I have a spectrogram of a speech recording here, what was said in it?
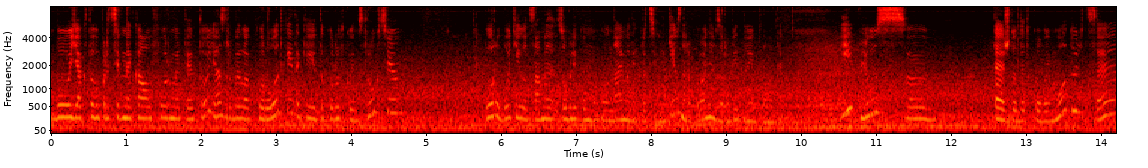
Бо як того працівника оформити, то я зробила короткий такий та коротку інструкцію по роботі, от саме з обліком найманих працівників з нарахуванням заробітної плати. І плюс е, теж додатковий модуль це е,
